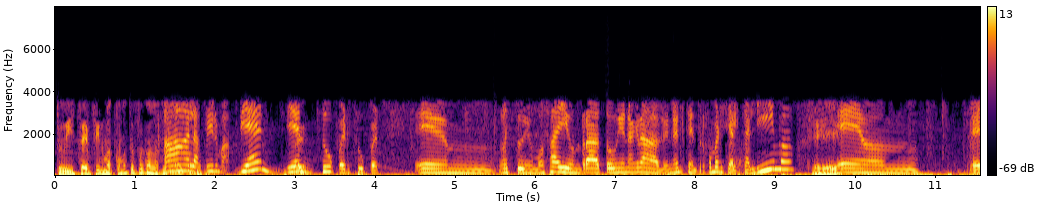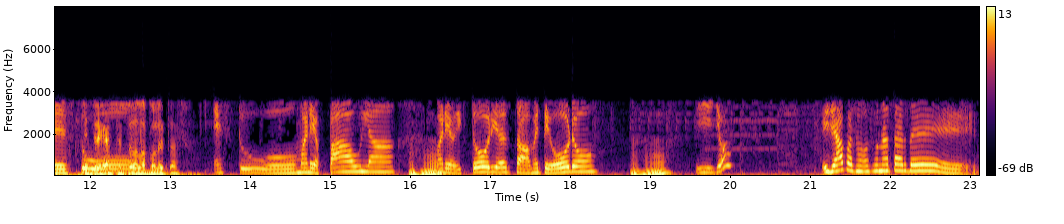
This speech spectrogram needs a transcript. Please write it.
tuviste firma. ¿Cómo te fue con la firma? ah, la firma. Bien, bien, ¿Sí? súper, súper. Eh, estuvimos ahí un rato bien agradable en el centro comercial Calima. Sí. Eh, estuvo, ¿Entregaste todas las boletas? Estuvo María Paula. María Victoria, estaba Meteoro y yo. Y ya pasamos una tarde de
